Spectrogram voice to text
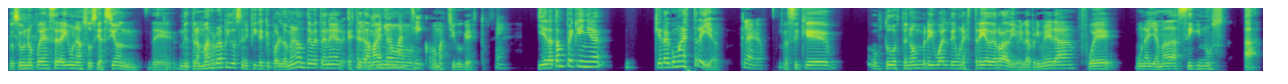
Entonces uno puede hacer ahí una asociación de mientras más rápido significa que por lo menos debe tener este El tamaño más chico. o más chico que esto. Sí. Y era tan pequeña que era como una estrella. Claro. Así que obtuvo este nombre igual de una estrella de radio. Y la primera fue una llamada Cygnus A,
